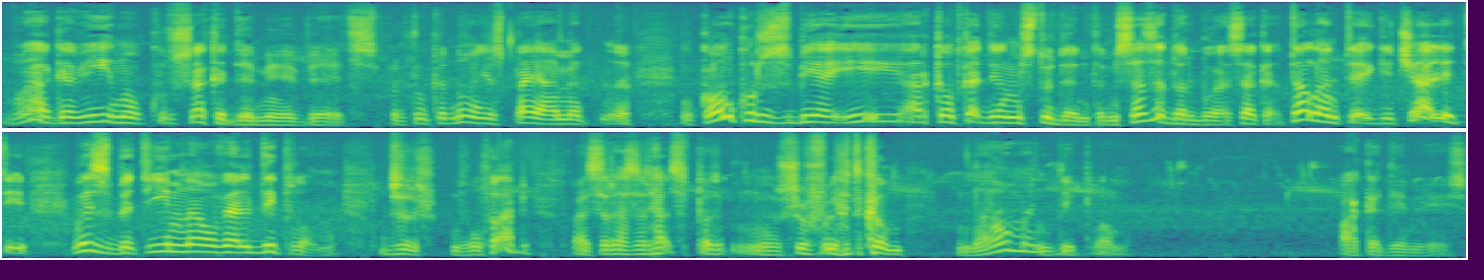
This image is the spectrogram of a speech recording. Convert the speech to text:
Vāga vīnu, kurš akadēmija beidzas. Par to, ka nu, jūs paņēmāt konkursus bija ar kaut kādiem studentiem. Sazadarbojas, saka, talantīgi, čaliti, viss, bet viņiem nav vēl diplomu. Nu, labi, es raz raz pa šufletkam, nav man diplomu akadēmijas.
